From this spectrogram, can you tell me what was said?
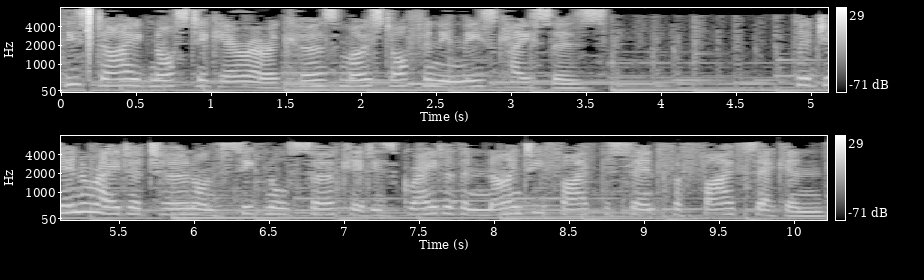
This diagnostic error occurs most often in these cases. The generator turn on signal circuit is greater than 95% for 5 seconds.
